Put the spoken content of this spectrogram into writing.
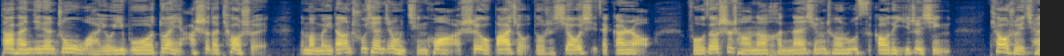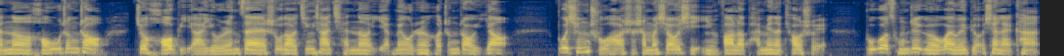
大盘今天中午啊，有一波断崖式的跳水。那么每当出现这种情况啊，十有八九都是消息在干扰，否则市场呢很难形成如此高的一致性。跳水前呢毫无征兆，就好比啊有人在受到惊吓前呢也没有任何征兆一样。不清楚啊是什么消息引发了盘面的跳水。不过从这个外围表现来看，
